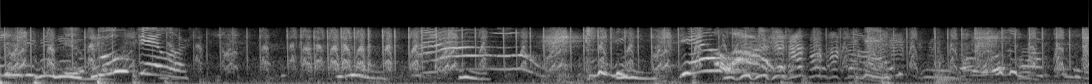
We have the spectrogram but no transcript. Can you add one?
Ha ha ha ha ha!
